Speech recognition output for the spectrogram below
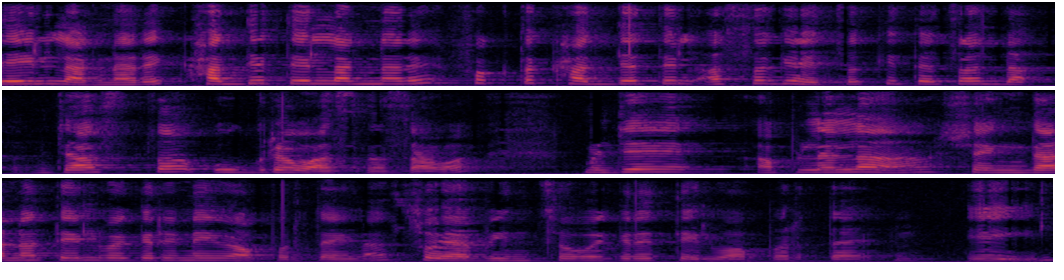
तेल लागणार आहे. खाद्यतेल लागणार आहे. फक्त खाद्यतेल असं घ्यायचं की त्याचा दा जास्त उग्र वास नसावा. म्हणजे आपल्याला शेंगदाणा तेल वगैरे नाही वापरता येणार सोयाबीनचं वगैरे तेल वापरता येईल.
